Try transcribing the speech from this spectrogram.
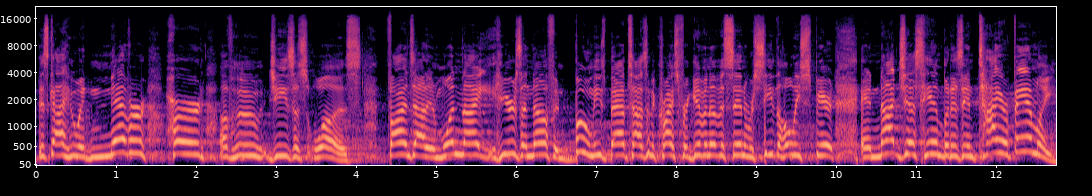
This guy who had never heard of who Jesus was finds out in one night, hears enough, and boom, he's baptized into Christ, forgiven of his sin, received the Holy Spirit. And not just him, but his entire family.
